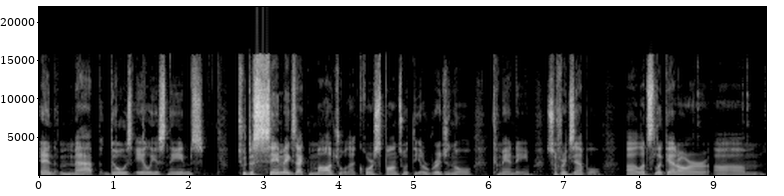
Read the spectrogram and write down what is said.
and map those alias names to the same exact module that corresponds with the original command name. So for example, uh, let's look at our um,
